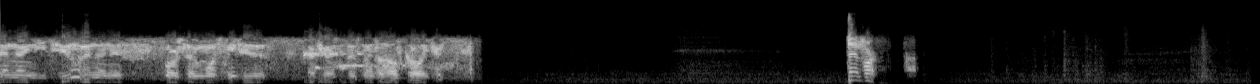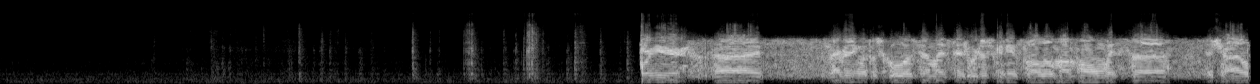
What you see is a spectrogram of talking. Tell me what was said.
1092, and then if 47 wants me to address this mental health call, we can. 10 4. We're here. Uh, everything with the school has been listed. We're just going to follow mom home with uh, the child.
